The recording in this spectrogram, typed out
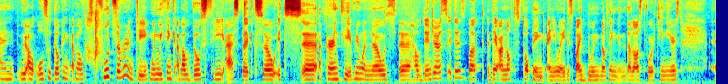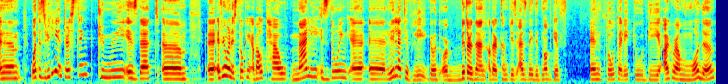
And we are also talking about food sovereignty when we think about those three aspects. So it's uh, apparently everyone knows uh, how dangerous it is, but they are not stopping anyway, despite doing nothing in the last 14 years. Um, what is really interesting to me is that um, uh, everyone is talking about how Mali is doing relatively good or better than other countries as they did not give in totally to the AGRA model.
